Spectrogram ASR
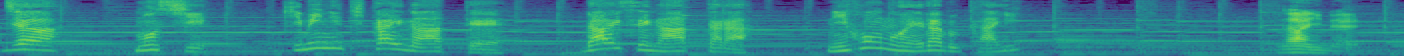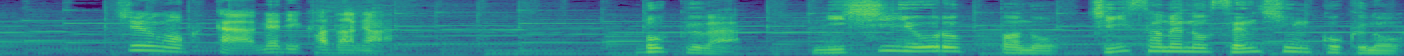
じゃあもし君に機会があって来世があったら日本を選ぶかい？ないね。中国かアメリカだな僕は西ヨーロッパの小さめの先進国の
